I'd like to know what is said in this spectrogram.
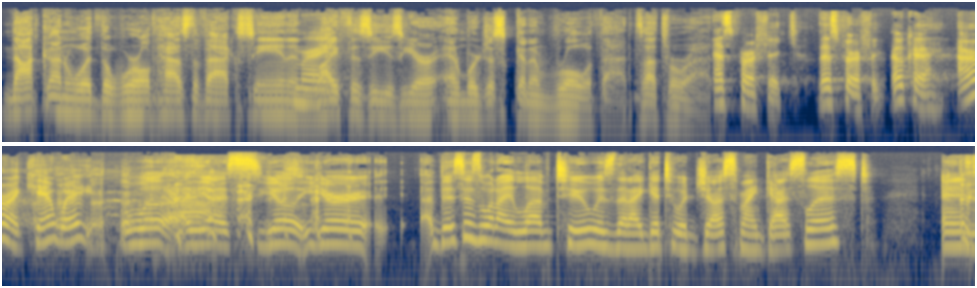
Knock on wood, the world has the vaccine and Right. life is easier, and we're just gonna roll with that. So that's where we're at. That's perfect. That's perfect. Okay. All right. Can't wait. well, uh, yes, you'll, you're. This is what I love too is that I get to adjust my guest list. And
